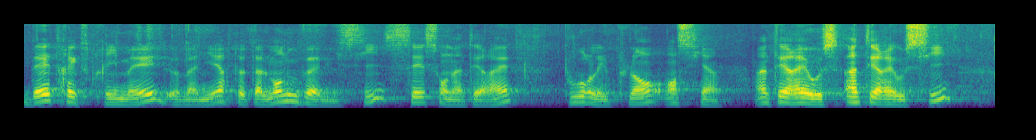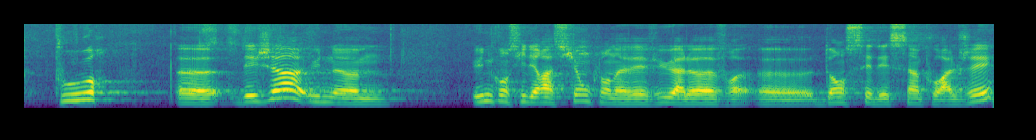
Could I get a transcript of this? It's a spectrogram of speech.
d'être exprimé de manière totalement nouvelle. Ici, c'est son intérêt pour les plans anciens. Intérêt, aussi pour euh, déjà une, euh, une, considération que l'on avait vue à l'œuvre euh, dans ses dessins pour Alger,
